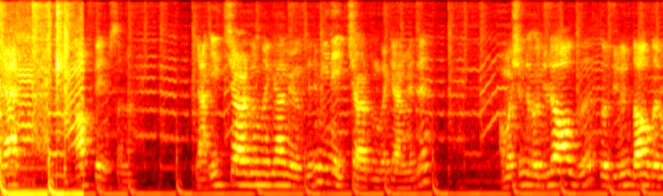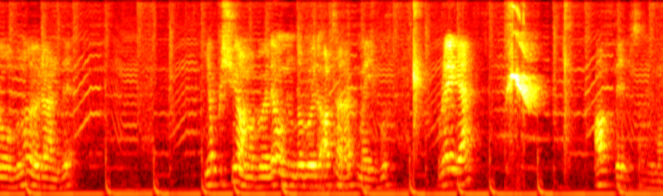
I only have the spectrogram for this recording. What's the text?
Gel. Aferin sana. Yani ilk çağırdığımda gelmiyordu dedim. Yine ilk çağırdığımda gelmedi. Ama şimdi ödülü aldı. Ödülün dalları olduğunu öğrendi. Yapışıyor ama böyle oyunda böyle atarak mecbur. Buraya gel. Aferin sana limon.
